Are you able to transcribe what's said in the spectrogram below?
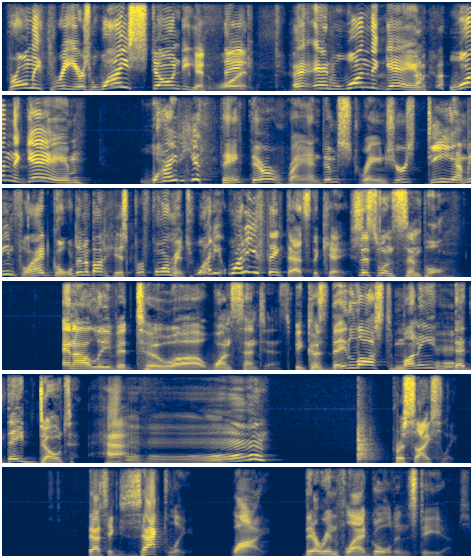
for only three years? Why Stone do you And think and won the game, won the game. Why do you think there are random strangers DMing Vlad Goldin about his performance? Why do you, why do you think that's the case? This one's simple. And I'll leave it to uh, one sentence because they lost money Mm-hmm. that they don't have. Precisely. That's exactly why they're in Vlad Goldin's DMs.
